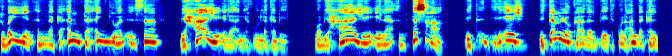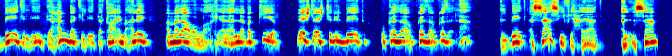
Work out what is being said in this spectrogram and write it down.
تبين أنك أنت أيها الإنسان بحاجة إلى أن يكون لك بيت وبحاجة إلى أن تسعى لإيش؟ لتملك هذا البيت يكون عندك البيت اللي أنت عندك اللي أنت قائم عليه. أما لا والله أخي أنا هلأ بكير. ليش لا أشتري البيت؟ وكذا وكذا وكذا. لا البيت أساسي في حياة الإنسان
